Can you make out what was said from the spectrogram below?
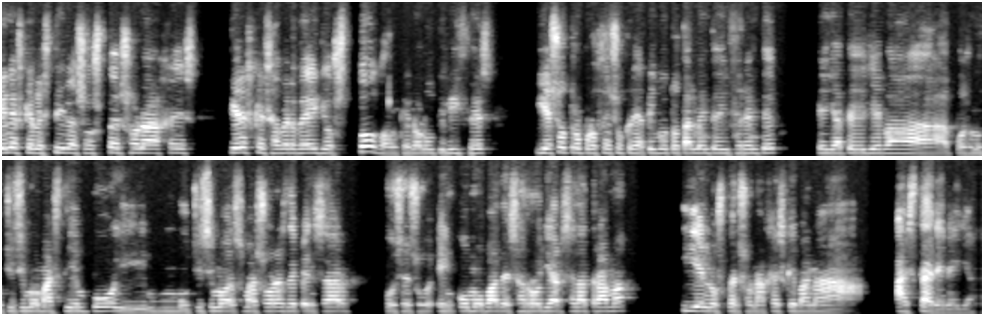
tienes que vestir a esos personajes, tienes que saber de ellos todo, aunque no lo utilices, y es otro proceso creativo totalmente diferente que ya te lleva pues muchísimo más tiempo y muchísimas más horas de pensar pues eso, en cómo va a desarrollarse la trama y en los personajes que van a, a estar en ella.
